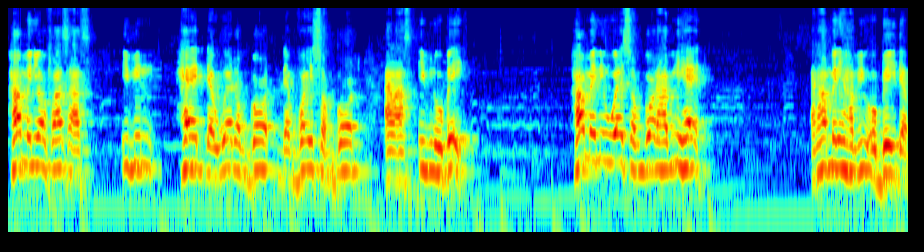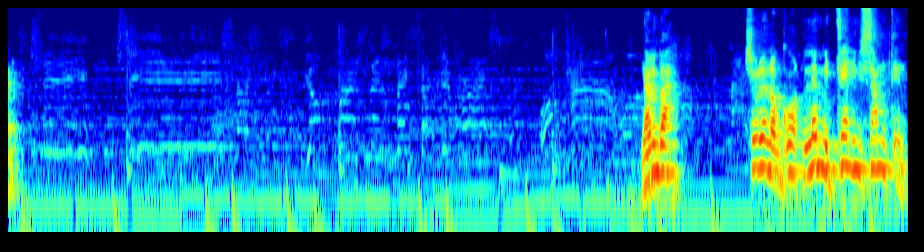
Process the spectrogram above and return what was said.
How many of us has even heard the word of God, the voice of God, and has even obeyed? How many words of God have you heard? And how many have you obeyed them? Remember, children of God, let me tell you something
